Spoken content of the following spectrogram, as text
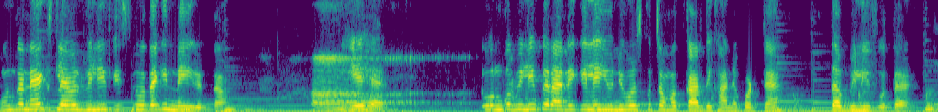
उनका नेक्स्ट लेवल बिलीफ इसमें होता है कि नहीं करता। हाँ। ये है। तो उनको बिलीव कराने के लिए यूनिवर्स को चमत्कार दिखाने पड़ते हैं तब बिलीफ होता है।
